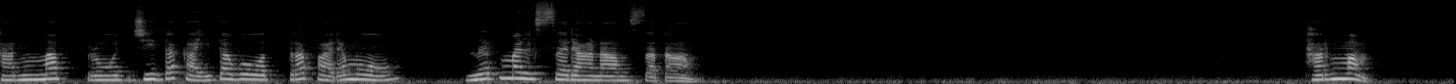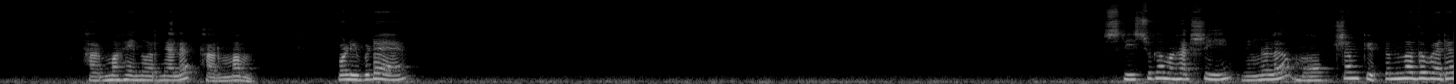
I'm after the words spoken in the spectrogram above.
ധർമ്മപ്രോജിതകൈതവോത്ര പരമോ നിർമ്മത്സരാണാം സതാം ധർമ്മം. ധർമ്മ എന്ന് പറഞ്ഞാൽ ധർമ്മം. അപ്പോൾ ഇവിടെ ശ്രീശുഖ മഹർഷി നിങ്ങൾ മോക്ഷം കിട്ടുന്നത് വരെ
